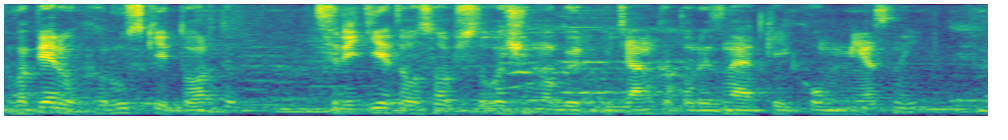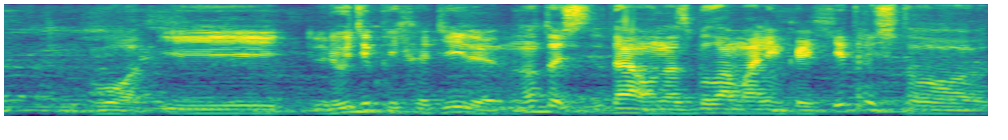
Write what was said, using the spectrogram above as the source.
во-первых, русские торты. Среди этого сообщества очень много иркутян, которые знают кейк-хом местный. Вот. И люди приходили. Ну, то есть, да, у нас была маленькая хитрость, что,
